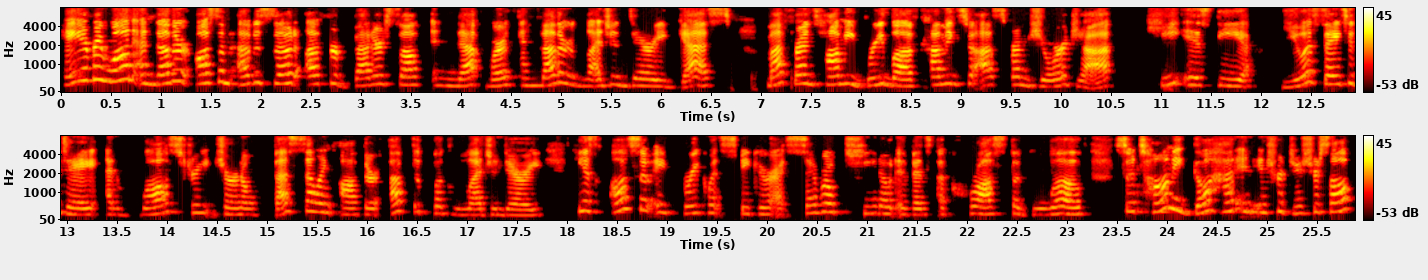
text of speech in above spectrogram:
Hey everyone, another awesome episode of For Better Self and Net Worth. Another legendary guest, my friend Tommy Breedlove, coming to us from Georgia. He is the USA Today and Wall Street Journal best-selling author of the book Legendary. He is also a frequent speaker at several keynote events across the globe. So Tommy, go ahead and introduce yourself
